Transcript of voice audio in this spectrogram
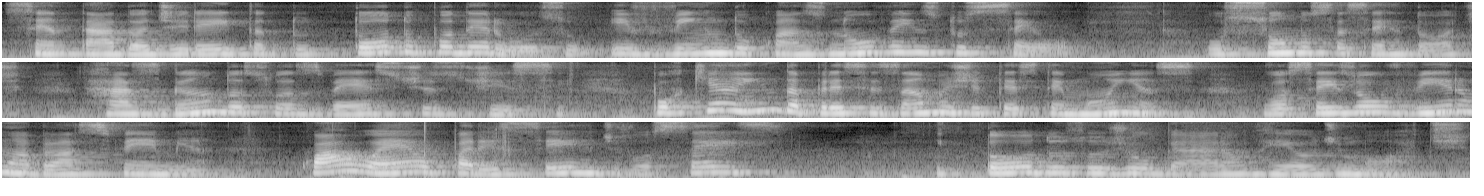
sentado à direita do Todo-Poderoso e vindo com as nuvens do céu. O sumo sacerdote, rasgando as suas vestes, disse: Por que ainda precisamos de testemunhas? Vocês ouviram a blasfêmia. Qual é o parecer de vocês? E todos o julgaram réu de morte.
